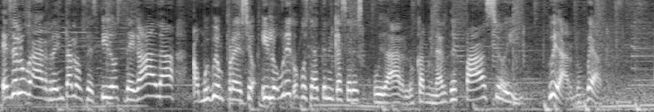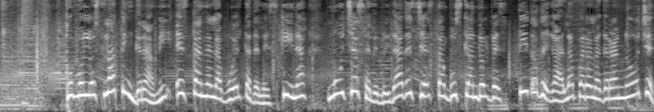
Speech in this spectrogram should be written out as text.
Ese lugar renta los vestidos de gala a muy buen precio y lo único que ustedes tienen que hacer es cuidarlos, caminar despacio y cuidarlos. Veamos. Como los Latin Grammy están a la vuelta de la esquina, muchas celebridades ya están buscando el vestido de gala para la gran noche.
